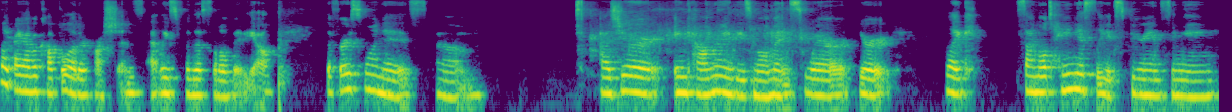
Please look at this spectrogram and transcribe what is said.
like I have a couple other questions, at least for this little video. The first one is, um, as you're encountering these moments where you're like simultaneously experiencing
